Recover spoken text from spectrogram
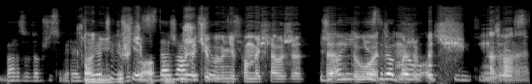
Bardzo dobrze sobie radzili. Oczywiście zdarzało się... W życiu bym nie pomyślał, że ten że oni duet może być nazwany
